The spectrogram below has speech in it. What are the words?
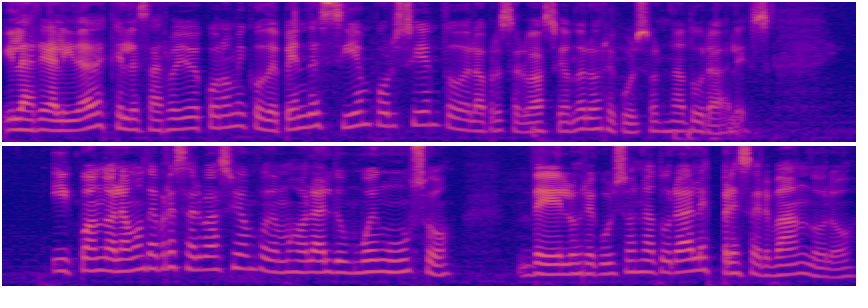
Y la realidad es que el desarrollo económico depende 100% de la preservación de los recursos naturales. Y cuando hablamos de preservación podemos hablar de un buen uso de los recursos naturales preservándolos.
